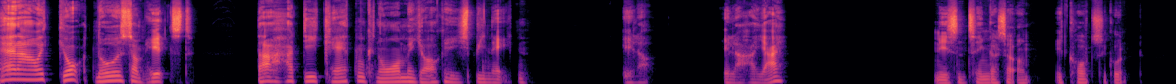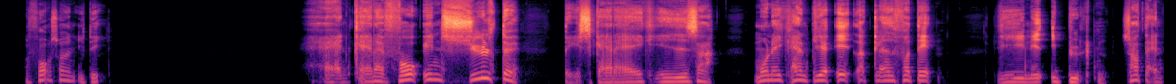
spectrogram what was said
Han har jo ikke gjort noget som helst. Der har de katten knurret med jokke i spinaten. Eller, eller har jeg? Nissen tænker sig om et kort sekund og får så en idé. Han kan da få en sylte. Det skal da ikke hede sig. Må ikke han bliver æderglad for den. Lige ned i bylden. Sådan.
